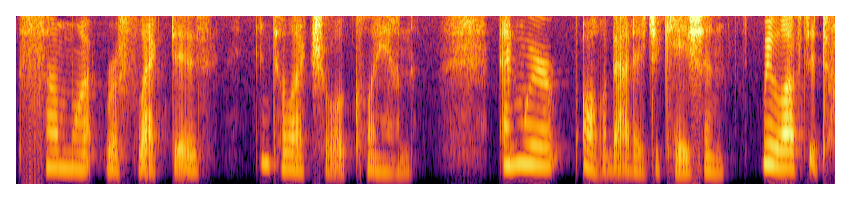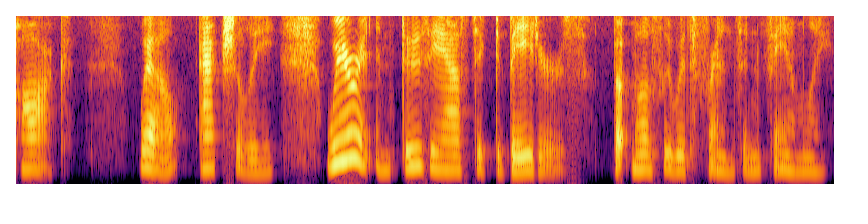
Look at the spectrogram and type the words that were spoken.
somewhat reflective, intellectual clan. And we're all about education. We love to talk. Well, actually, we're enthusiastic debaters, but mostly with friends and family.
